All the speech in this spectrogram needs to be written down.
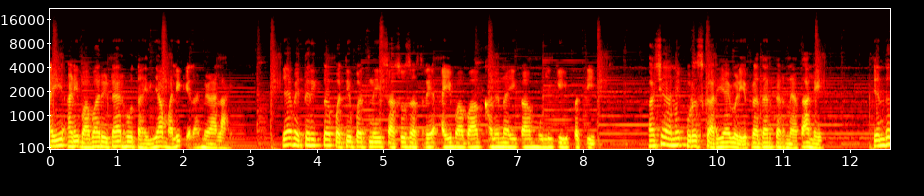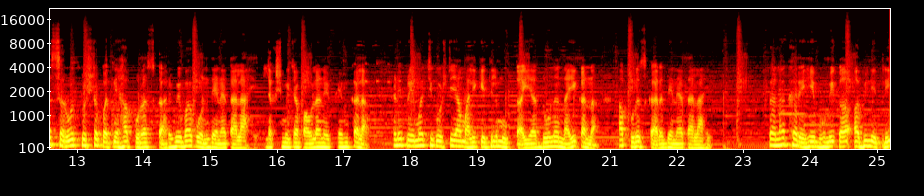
आई आणि बाबा रिटायर होत आहेत या मालिकेला मिळाला आहे. या व्यतिरिक्त पती पत्नी सासू सासरे आई बाबा खलनायिका मुलगी पती असे अनेक पुरस्कार यावेळी प्रदान करण्यात आले. यंदा सर्वोत्कृष्ट पत्नी हा पुरस्कार विभागून देण्यात आला आहे. लक्ष्मीच्या पावलाने फेमकला आणि प्रेमाची गोष्ट या मालिकेतील मुक्ता या दोन नायिकांना हा पुरस्कार देण्यात आला आहे. कला खरे ही भूमिका अभिनेत्री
